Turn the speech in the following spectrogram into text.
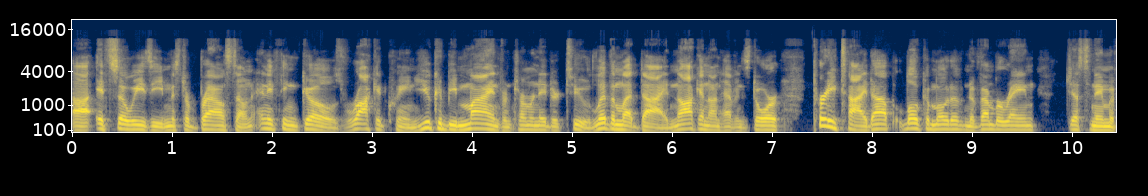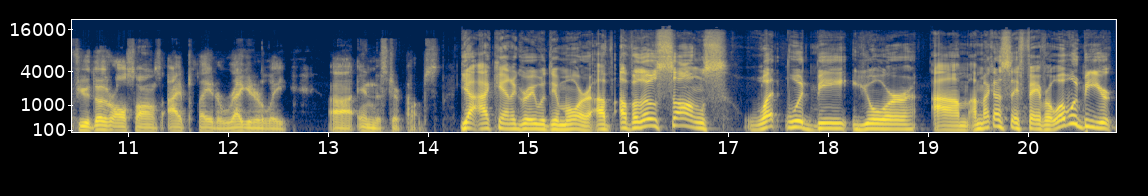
Uh, it's so easy, Mr. Brownstone, Anything Goes, Rocket Queen, You Could Be Mine from Terminator 2, Live and Let Die, Knocking on Heaven's Door, Pretty Tied Up, Locomotive, November Rain, just to name a few. Those are all songs I played regularly uh, in the strip clubs. Yeah, I can't agree with you more. Of of those songs, what would be your, um, I'm not going to say favorite, what would be your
